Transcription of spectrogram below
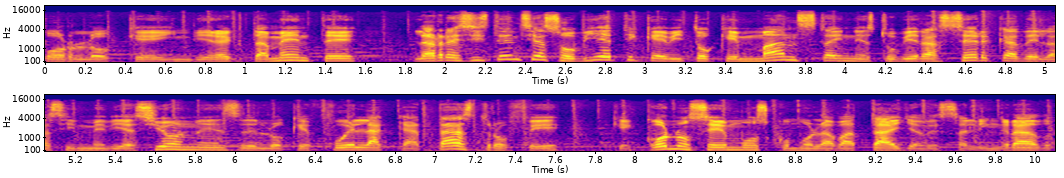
por lo que indirectamente la resistencia soviética evitó que Manstein estuviera cerca de las inmediaciones de lo que fue la catástrofe que conocemos como la Batalla de Stalingrado.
